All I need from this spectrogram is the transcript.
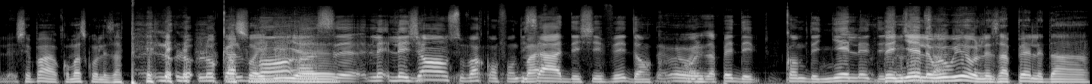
je ne sais pas comment est-ce qu'on les appelle? localement, euh, les, gens souvent confondent ça à des cheveux, donc on les appelle des, comme des niels. Des, des oui, oui, on les appelle dans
